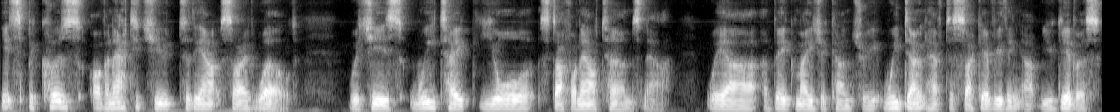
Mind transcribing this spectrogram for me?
It's because of an attitude to the outside world, which is we take your stuff on our terms now. We are a big major country. We don't have to suck everything up you give us.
